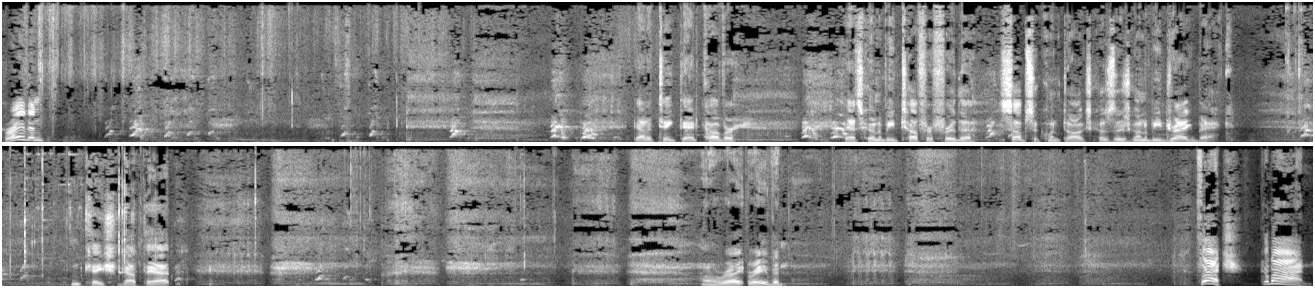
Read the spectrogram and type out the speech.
Raven. Got to take that cover. That's going to be tougher for the subsequent dogs because there's going to be drag back. Okay, she got that. All right, Raven. Fetch, come on.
